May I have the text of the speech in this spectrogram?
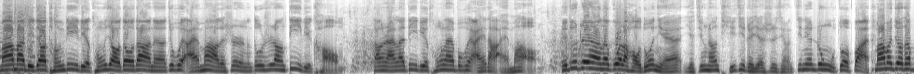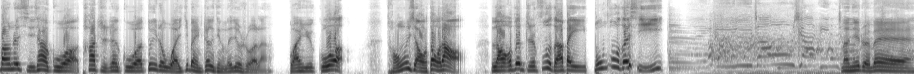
妈妈比较疼弟弟，从小到大呢就会挨骂的事儿呢，都是让弟弟扛。当然了，弟弟从来不会挨打挨骂。也就这样呢，过了好多年，也经常提起这些事情。今天中午做饭，妈妈叫他帮着洗下锅，他指着锅对着我一本正经的就说了：“关于锅，从小到大，老子只负责背，不负责洗。”那你准备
